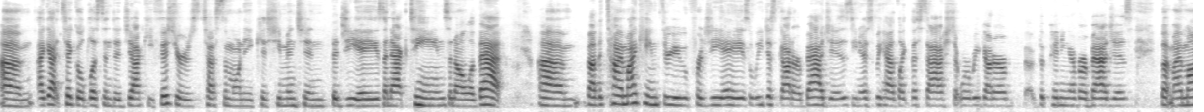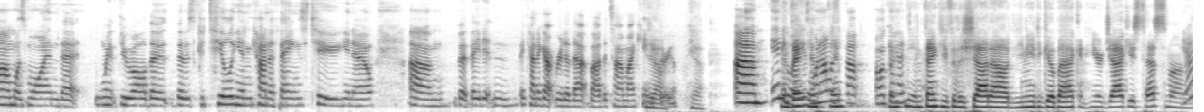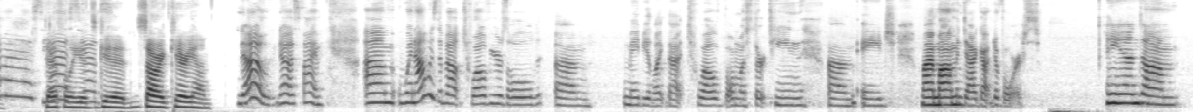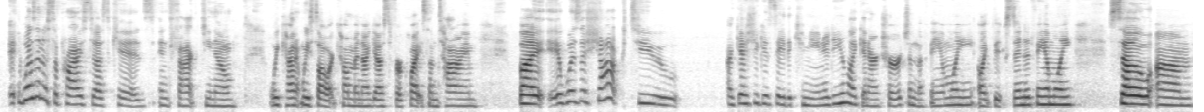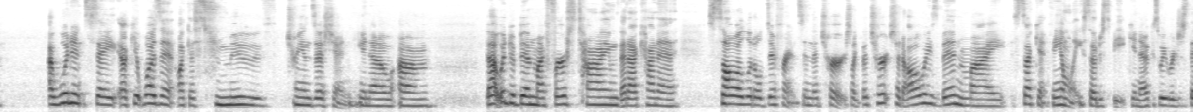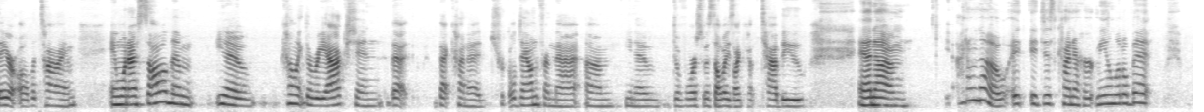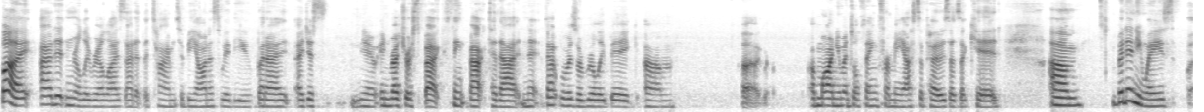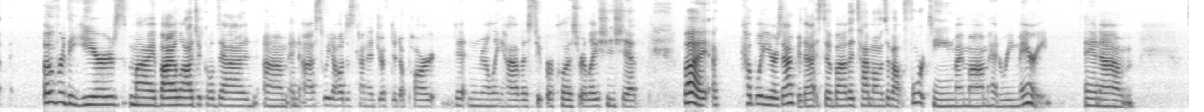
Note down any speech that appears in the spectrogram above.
Um, I got tickled listening to Jackie Fisher's testimony because she mentioned the GAs and Acteens and all of that um, by the time I came through for GAs, we just got our badges. You know, so we had like the sash that where we got our the pinning of our badges. But my mom was one that went through all the those cotillion kind of things too. You know, um, but they didn't. They kind of got rid of that by the time I came yeah, through. Yeah. Um, anyways, and, when I was and, about, oh, go and, ahead. And thank you for the shout out. You need to go back and hear Jackie's testimony. Yes, definitely, yes, it's good. Sorry, carry on. No, no, it's fine. Um, when I was about 12 years old, um, maybe like that 12, almost 13 um, age, my mom and dad got divorced. And um, it wasn't a surprise to us kids. In fact, you know, we kind of we saw it coming, I guess, for quite some time. But it was a shock to, I guess you could say, the community, like in our church and the family, like the extended family. So um, I wouldn't say like it wasn't like a smooth transition, you know. Um, that would have been my first time that I kind of saw a little difference in the church. Like the church had always been my second family, so to speak, you know, because we were just there all the time. And when I saw them, you know, kind of like the reaction that that kind of trickled down from that, um, you know, divorce was always like a taboo. And um, I don't know, it, it just kind of hurt me a little bit but I didn't really realize that at the time, to be honest with you. But I, I just, you know, in retrospect, think back to that, and it, that was a really big, um, uh, a monumental thing for me, I suppose, as a kid. Um, but anyways, over the years, my biological dad um, and us, we'd all just kind of drifted apart, didn't really have a super close relationship. But a couple years after that, so by the time I was about 14, my mom had remarried. And um,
